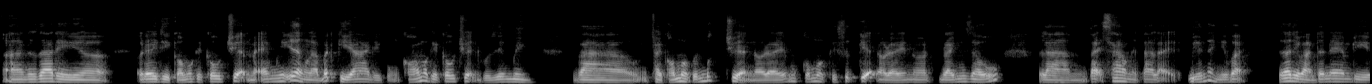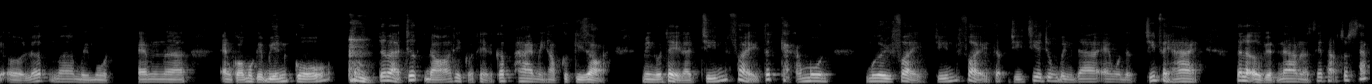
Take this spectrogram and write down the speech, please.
À, thực ra thì ờ, ở đây thì có một cái câu chuyện mà em nghĩ rằng là bất kỳ ai thì cũng có một cái câu chuyện của riêng mình. Và phải có một cái bước chuyển nào đấy, có một cái sự kiện nào đấy nó đánh dấu là tại sao người ta lại biến thành như vậy. Thực ra thì bản thân em thì ở lớp ờ, 11 em ờ, em có một cái biến cố. Tức là trước đó thì có thể là cấp 2 mình học cực kỳ giỏi mình có thể là 9 phẩy tất cả các môn 10 phẩy 9 phẩy thậm chí chia trung bình ra em còn được 9,2 tức là ở Việt Nam là xếp hạng xuất sắc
